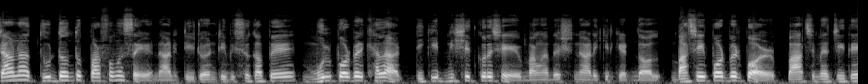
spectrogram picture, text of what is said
টানা দুর্দান্ত পারফরমেন্সে নারী টি টোয়েন্টি বিশ্বকাপে মূল পর্বের খেলার টিকিট নিশ্চিত করেছে বাংলাদেশ নারী ক্রিকেট দল। বাছাই পর্বের পর পাঁচ ম্যাচ জিতে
